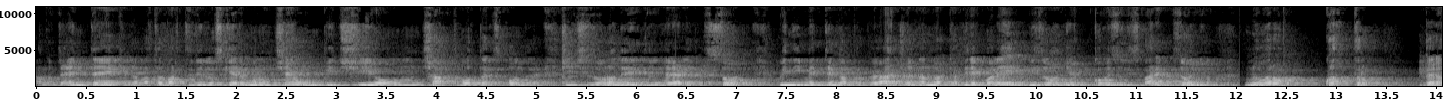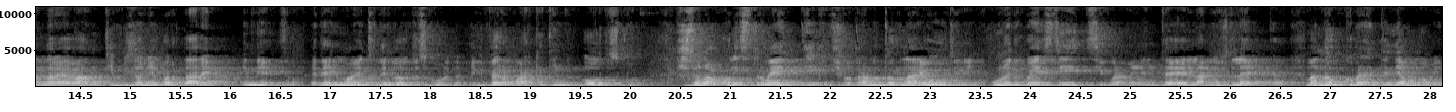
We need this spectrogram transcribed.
all'utente che dall'altra parte dello schermo non c'è un PC o un chatbot a rispondere, ci, ci sono delle, delle reali persone, quindi mettendo a proprio agio e andando a capire qual è il bisogno e come soddisfare il bisogno. Numero 4. Per andare avanti bisogna guardare indietro ed è il momento dell'old school, il vero marketing old school. Ci sono alcuni strumenti che ci potranno tornare utili. Uno di questi sicuramente è la newsletter, ma non come la intendiamo noi.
